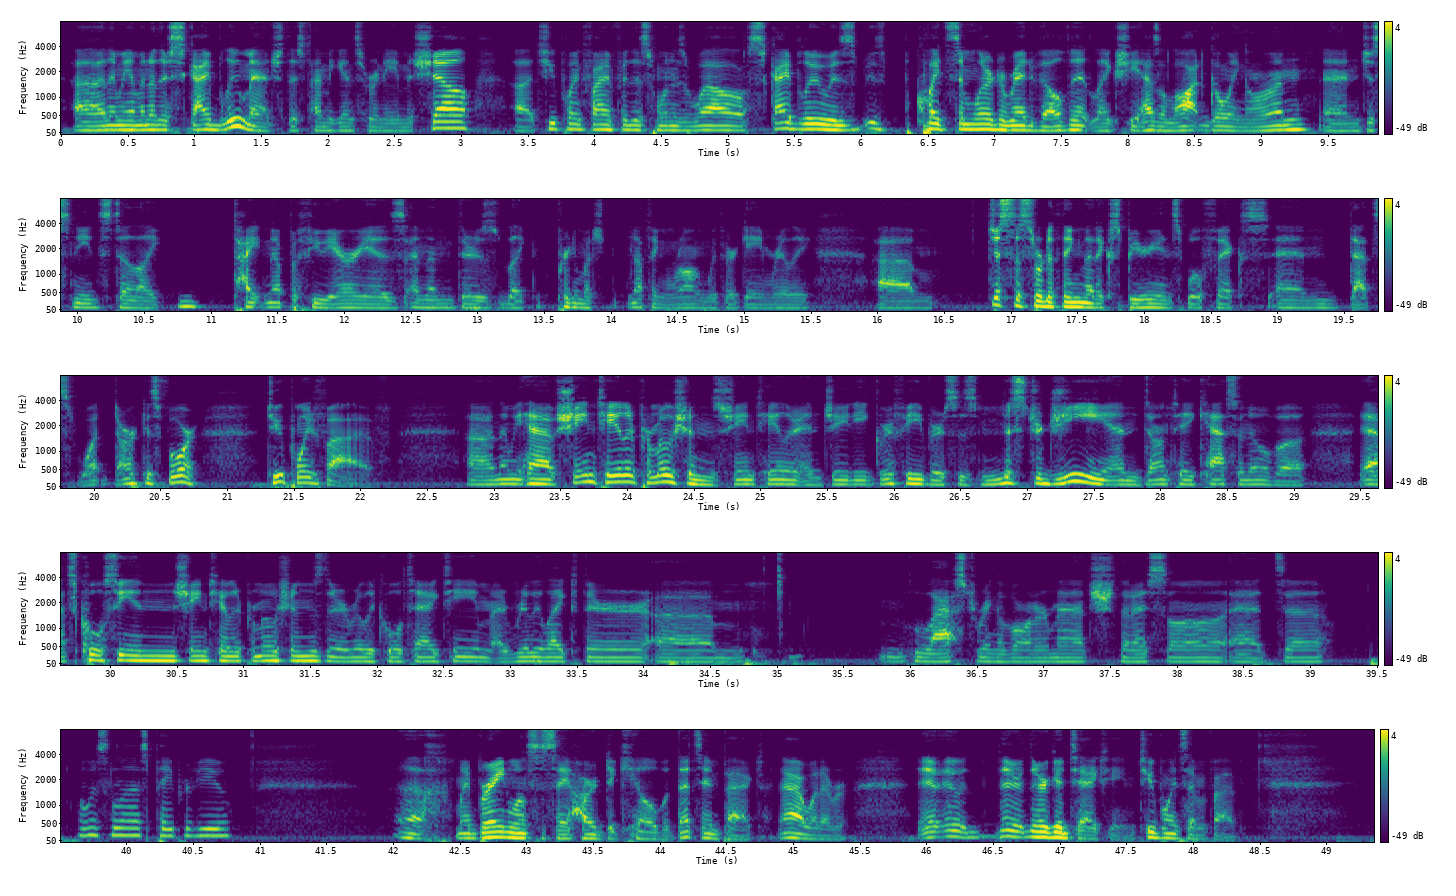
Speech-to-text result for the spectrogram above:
Uh, then we have another Sky Blue match, this time against Renee Michelle. Uh, 2.5 for this one as well. Sky Blue is, is quite similar to Red Velvet. Like, she has a lot going on and just needs to, like, tighten up a few areas, and then there's, like, pretty much nothing wrong with her game, really. Um, just the sort of thing that experience will fix, and that's what Dark is for. 2.5. Uh, and then we have Shane Taylor Promotions, Shane Taylor and JD Griffey versus Mr. G and Dante Casanova. Yeah, it's cool seeing Shane Taylor Promotions. They're a really cool tag team. I really liked their um, last Ring of Honor match that I saw at uh, what was the last pay per view? Ugh, my brain wants to say Hard to Kill, but that's Impact. Ah, whatever. It, it, they're they're a good tag team. Two point seven five.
